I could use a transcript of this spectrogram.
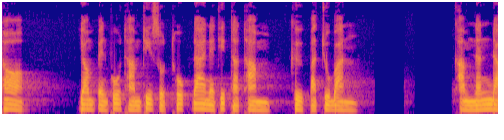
ชอบ ย่อมเป็นผู้ทำที่สุดทุกได้ในทิฏฐธรรม คือปัจจุบันคำนั้นใด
